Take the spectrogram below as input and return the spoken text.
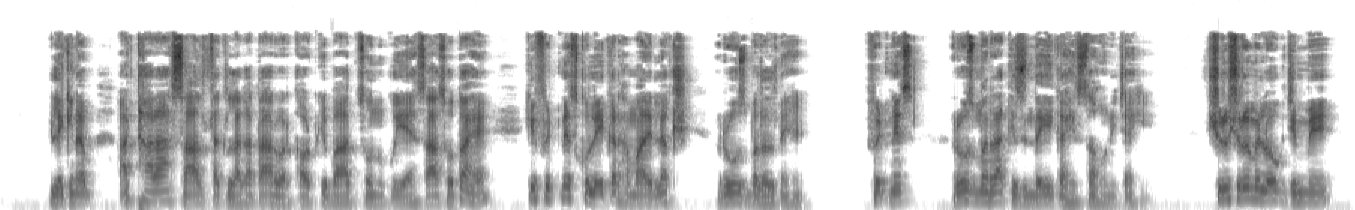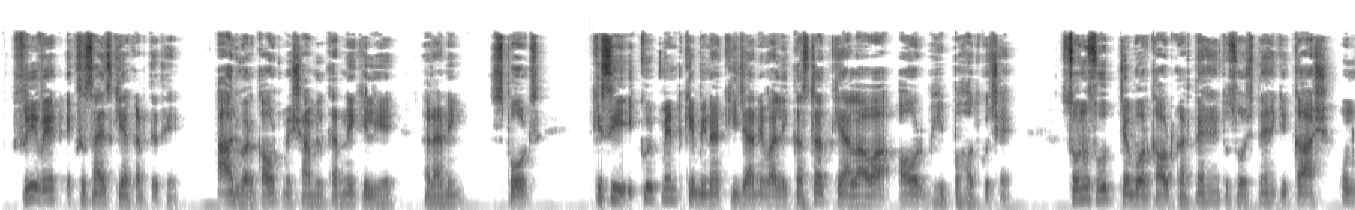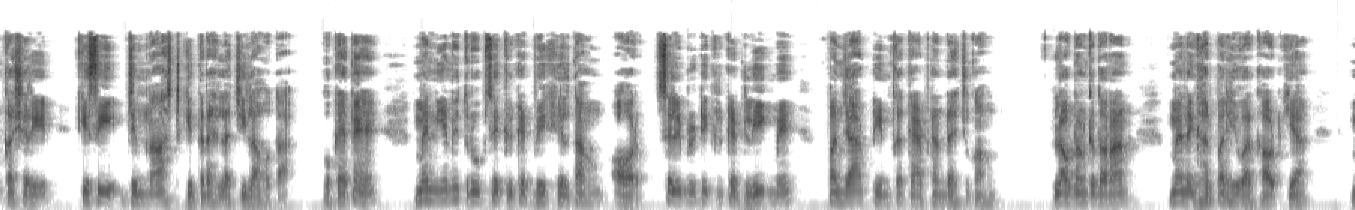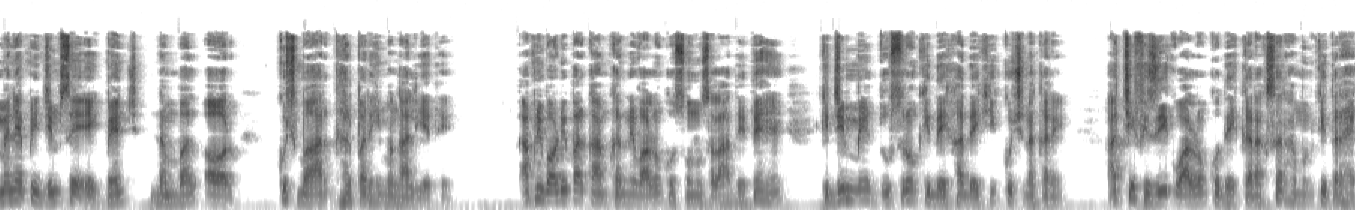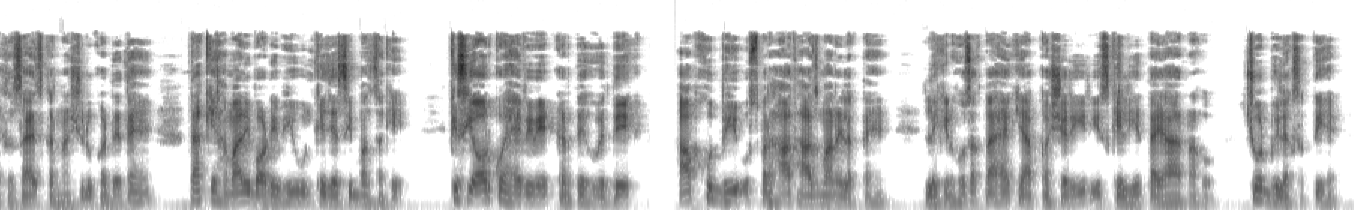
लेकिन अब 18 साल तक लगातार वर्कआउट के बाद सोनू को यह एहसास होता है कि फिटनेस को लेकर हमारे लक्ष्य रोज बदलते हैं। फिटनेस रोज़मर्रा की ज़िंदगी का हिस्सा होनी चाहिए। शुरू शुरू में लोग जिम में फ्री वेट एक्सरसाइज किया करते थे। आज वर्कआउट में शामिल करने के लिए रनिंग स्पोर्ट्स किसी इक्विपमेंट के बिना की जाने वाली कसरत के अलावा और भी बहुत कुछ है। सोनू सूद जब वर्कआउट करते हैं तो सोचते हैं कि काश उनका शरीर किसी जिम्नास्ट की तरह लचीला होता। वो कहते हैं, मैं नियमित रूप से क्रिकेट भी खेलता हूँ और सेलिब्रिटी क्रिकेट लीग में पंजाब टीम का कैप्टन रह चुका हूँ। लॉकडाउन के दौरान मैंने घर पर ही वर्कआउट किया। मैंने अपनी जिम से एक बेंच डंबल और कुछ बार घर पर ही मंगा लिए थे। अपनी बॉडी पर काम करने वालों को सोनू सलाह देते हैं कि जिम में दूसरों की देखा देखी कुछ न करें। अच्छी फिजिक वालों को देखकर अक्सर हम उनकी तरह एक्सरसाइज करना शुरू कर देते हैं, ताकि हमारी बॉडी भी उनके जैसी बन सके। किसी और को हैवी वेट करते हुए देख, आप खुद भी उस पर हाथ आजमाने लगते हैं। लेकिन हो सकता है कि आपका शरीर इसके लिए तैयार ना हो, चोट भी लग सकती है।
